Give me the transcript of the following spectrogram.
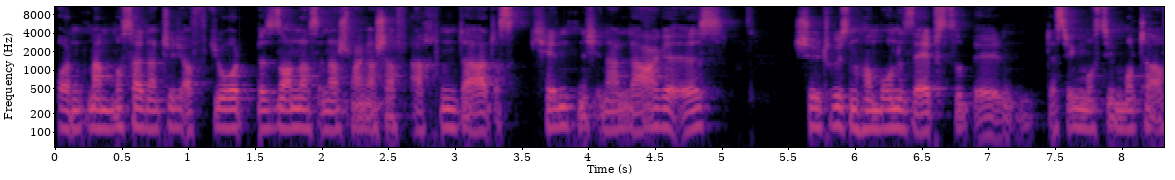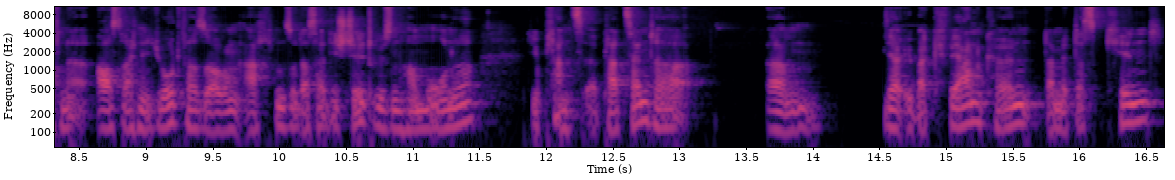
Und man muss halt natürlich auf Jod besonders in der Schwangerschaft achten, da das Kind nicht in der Lage ist, Schilddrüsenhormone selbst zu bilden. Deswegen muss die Mutter auf eine ausreichende Jodversorgung achten, sodass halt die Schilddrüsenhormone die äh, Plazenta ähm, ja, überqueren können, damit das Kind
